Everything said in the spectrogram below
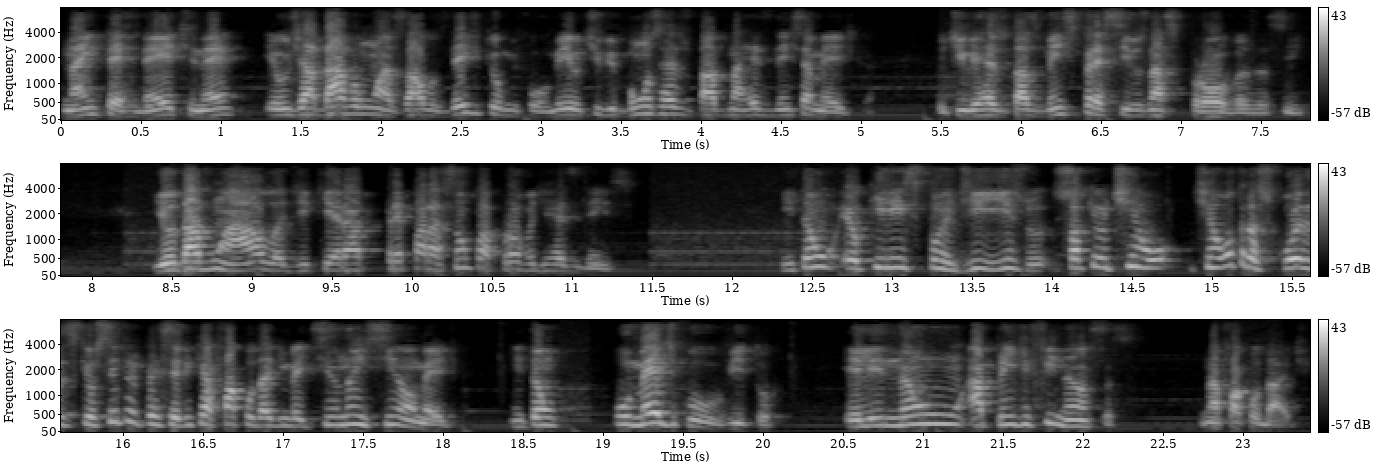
na internet, né? Eu já dava umas aulas desde que eu me formei, eu tive bons resultados na residência médica. Eu tive resultados bem expressivos nas provas, assim. E eu dava uma aula de que era preparação para a prova de residência. Então, eu queria expandir isso, só que eu tinha, tinha outras coisas que eu sempre percebi que a faculdade de medicina não ensina ao médico. Então, o médico, Vitor, ele não aprende finanças na faculdade.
